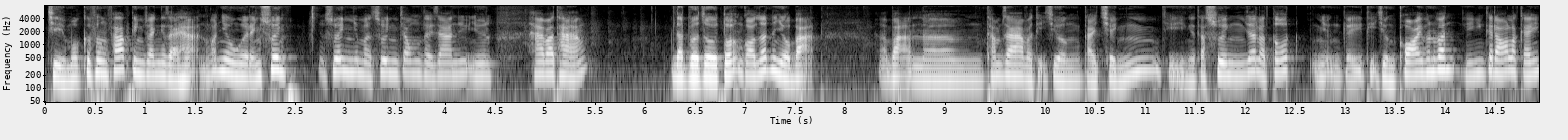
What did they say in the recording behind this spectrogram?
chỉ một cái phương pháp kinh doanh dài hạn. Có nhiều người đánh swing swing nhưng mà swing trong thời gian như hai ba tháng. Đợt vừa rồi tôi cũng có rất là nhiều bạn À, bạn uh, tham gia vào thị trường tài chính thì người ta swing rất là tốt những cái thị trường coi vân vân. Thì những cái đó là cái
